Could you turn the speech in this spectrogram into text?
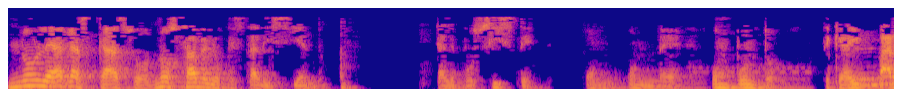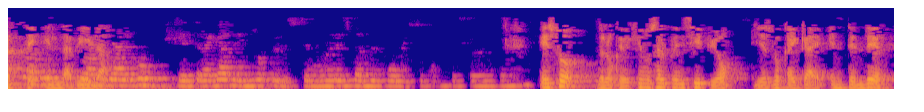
No le hagas caso, no sabe lo que está diciendo. Ya le pusiste un, un, eh, un punto de que hay parte en la vida. Eso de lo que dijimos al principio, y es lo que hay que entender,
